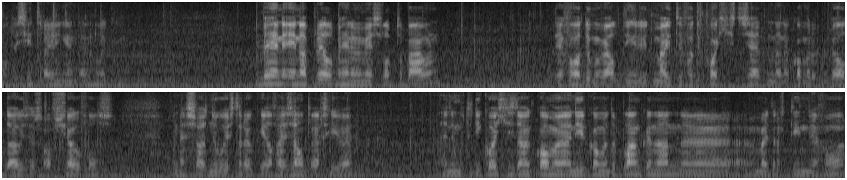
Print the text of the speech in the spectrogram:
conditietrainingen en dergelijke. We beginnen in april beginnen we meestal op te bouwen. Daarvoor doen we wel dingen uitmeten voor de kotjes te zetten. En dan komen er bulldozers of shovels. En net zoals nu is er ook heel veel zand weg, zien we. En dan moeten die kotjes dan komen. En hier komen de planken dan, uh, een meter of tien ervoor.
